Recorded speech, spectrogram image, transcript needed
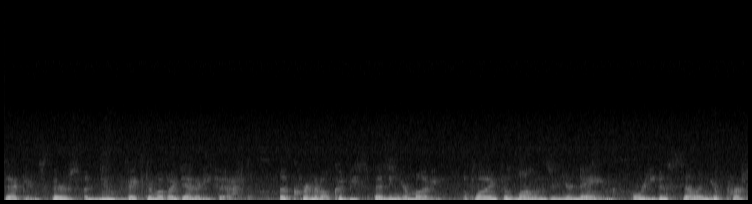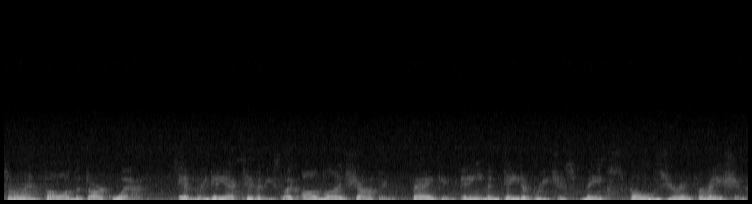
seconds, there's a new victim of identity theft. A criminal could be spending your money, applying for loans in your name, or even selling your personal info on the dark web. Everyday activities like online shopping, banking, and even data breaches may expose your information,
